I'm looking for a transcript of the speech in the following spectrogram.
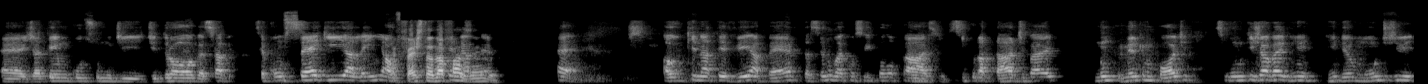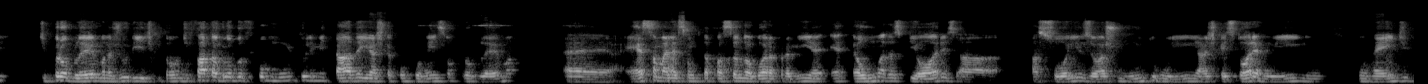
é, já tem um consumo de, de drogas, sabe? Você consegue ir além... A festa da fazenda. É, algo que na TV aberta você não vai conseguir colocar. Assim, cinco da tarde vai... Num, primeiro que não pode, segundo que já vai render um monte de de problema jurídico. Então, de fato, a Globo ficou muito limitada e acho que a concorrência é um problema. É, essa malhação que está passando agora, para mim, é, é, é, uma das piores a, a sonhos. Eu acho muito ruim, acho que a história é ruim, não, não rende.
